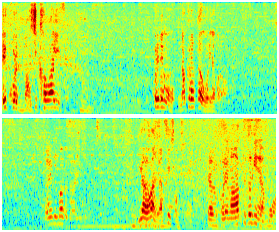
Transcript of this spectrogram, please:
えこれマジ可愛いぜ。これでもなくなったら終わりだから。だいぶまだ大丈いやわかんない。安いかもしれ多分これ回った時にはも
